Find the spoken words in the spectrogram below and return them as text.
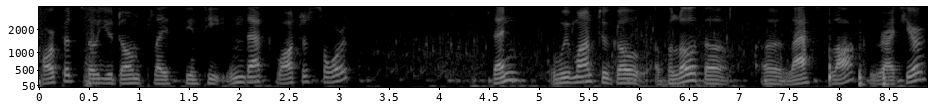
carpet so you don't place TNT in that water source. Then we want to go below the uh, last block right here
